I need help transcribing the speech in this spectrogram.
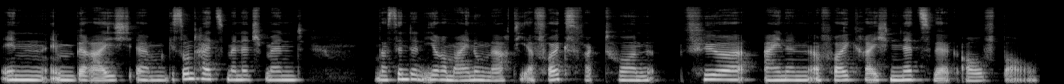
in, im Bereich ähm, Gesundheitsmanagement, was sind denn Ihrer Meinung nach die Erfolgsfaktoren für einen erfolgreichen Netzwerkaufbau?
